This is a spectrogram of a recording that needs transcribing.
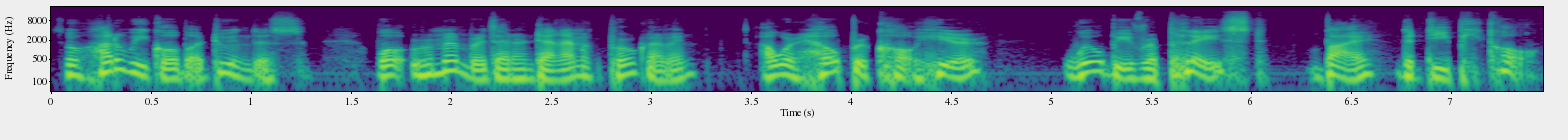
So how do we go about doing this? Well, remember that in dynamic programming, our helper call here will be replaced by the DP call.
